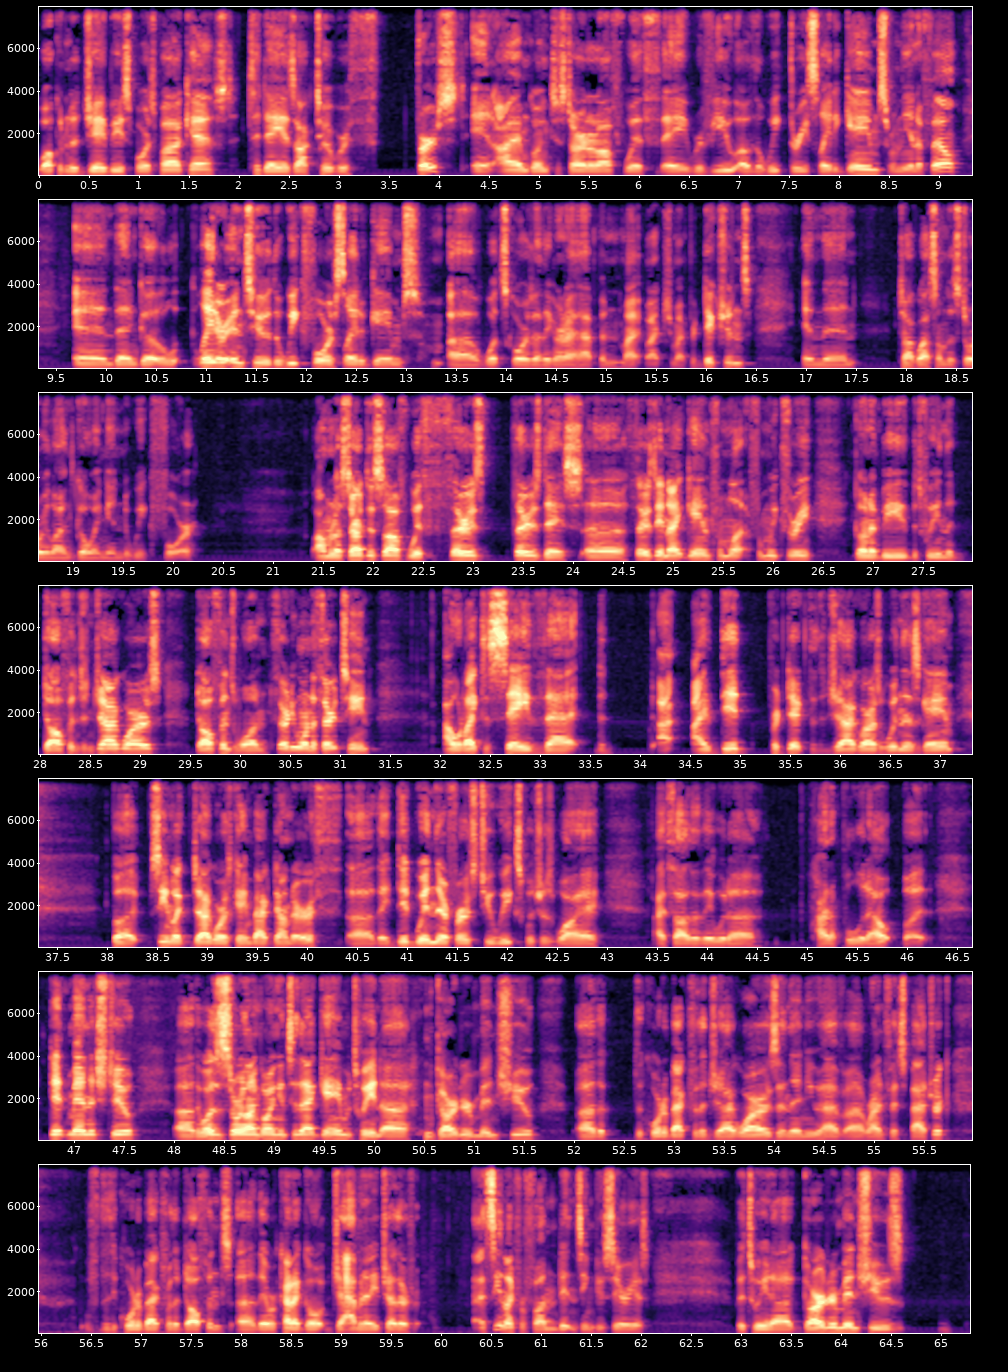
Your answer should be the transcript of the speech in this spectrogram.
Welcome to the JB Sports Podcast. Today is October 1st, and I am going to start it off with a review of the Week 3 slated games from the NFL, and then go later into the Week 4 slate of games, uh, what scores I think are going to happen, my actually my predictions, and then talk about some of the storylines going into Week 4. I'm going to start this off with Thursday. Thursdays, uh, Thursday night game from from week three, going to be between the Dolphins and Jaguars. Dolphins won 31 to 13. I would like to say that the I, I did predict that the Jaguars win this game, but seemed like the Jaguars came back down to earth. Uh, they did win their first two weeks, which is why I, I thought that they would uh, kind of pull it out, but didn't manage to. Uh, there was a storyline going into that game between uh, Gardner Minshew, uh, the the quarterback for the Jaguars, and then you have uh, Ryan Fitzpatrick, the quarterback for the Dolphins. Uh, they were kind of go jabbing at each other. It seemed like for fun. Didn't seem too serious. Between uh, Gardner Minshew's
